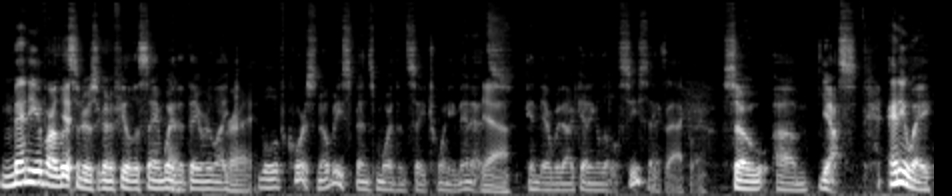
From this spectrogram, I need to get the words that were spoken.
many of our listeners are going to feel the same way that they were like, Right. well, of course, nobody spends more than say 20 minutes Yeah. in there without getting a little seasick. Exactly. So um, yes. Anyway,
